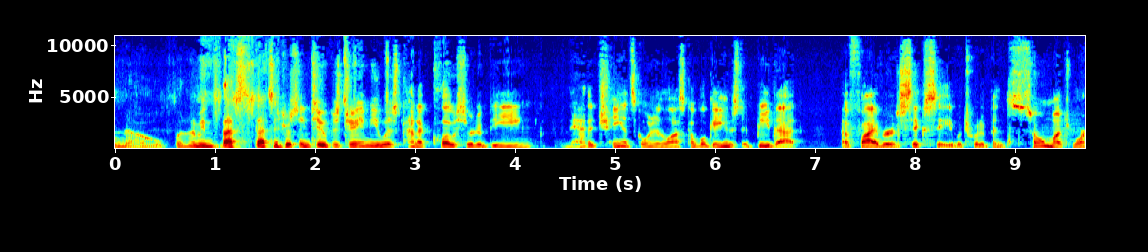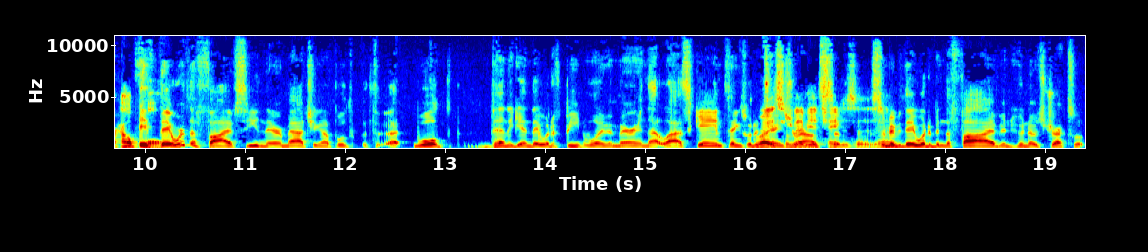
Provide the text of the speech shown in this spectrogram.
No, but I mean that's that's interesting too because JMU was kind of closer to being. They had a chance going into the last couple of games to be that a five or a six seed, which would have been so much more helpful. If they were the five seed and they're matching up with, with uh, well, then again they would have beaten William and Mary in that last game. Things would have right, changed so maybe around. so, it. so maybe they would have been the five, and who knows Drexel.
